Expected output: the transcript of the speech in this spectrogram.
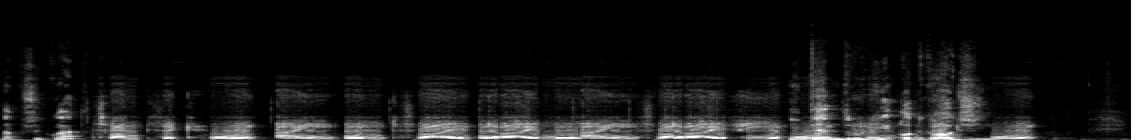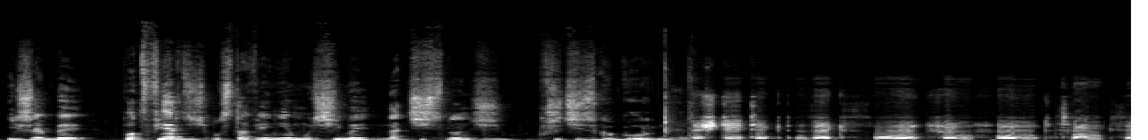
na przykład, 20 Uhr 1 und 2, 3, 0, 1, 2, 3, 4 I ten drugi od 5, godzin. 6 Uhr. i żeby potwierdzić ustawienie, musimy nacisnąć przycisk górny. Bestätigt 6 Uhr 5 und 20.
